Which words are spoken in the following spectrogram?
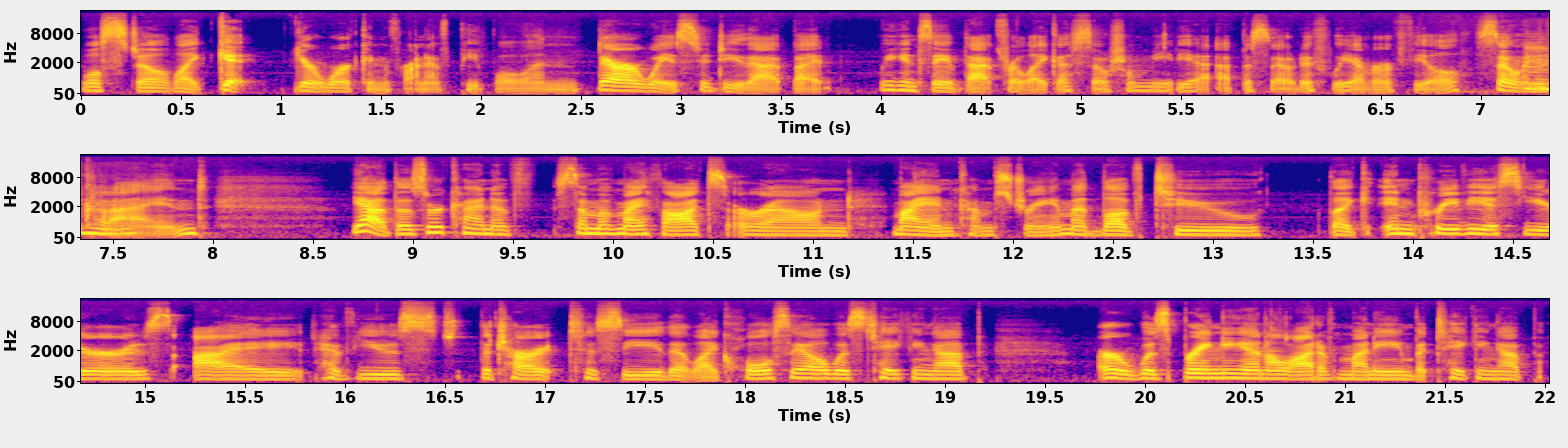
will still like get your work in front of people. And there are ways to do that, but we can save that for like a social media episode if we ever feel so mm-hmm. Yeah, those are kind of some of my thoughts around my income stream. I'd love to like in previous years I have used the chart to see that like wholesale was taking up or was bringing in a lot of money but taking up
